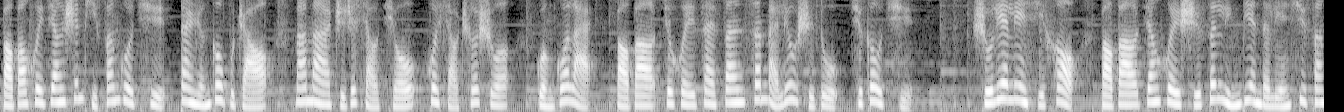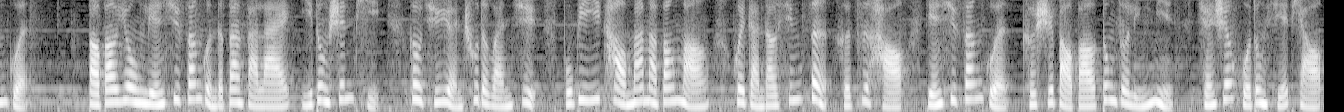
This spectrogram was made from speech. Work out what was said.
宝宝会将身体翻过去，但仍够不着。妈妈指着小球或小车说：“滚过来。”宝宝就会再翻三百六十度去够取。熟练练习后，宝宝将会十分灵便的连续翻滚。宝宝用连续翻滚的办法来移动身体，够取远处的玩具，不必依靠妈妈帮忙，会感到兴奋和自豪。连续翻滚可使宝宝动作灵敏，全身活动协调，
